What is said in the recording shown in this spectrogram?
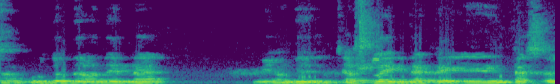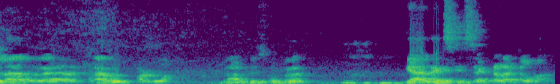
நான் கொடுக்கறது வந்து என்ன நீ வந்து just like that interstellar travel பண்ணலாம். நான் அப்படி சொல்றேன். கேலக்சிஸை கடக்கலாம்.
